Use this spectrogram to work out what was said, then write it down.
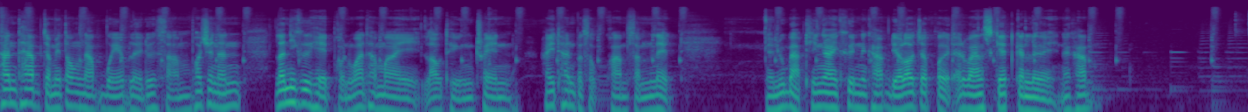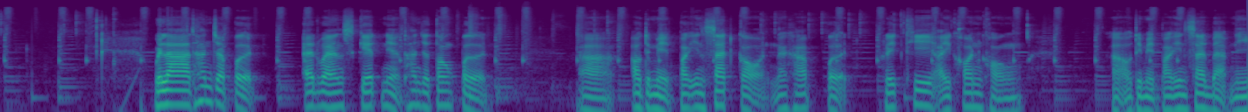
ท่านแทบจะไม่ต้องนับเวฟเลยด้วยซ้ำเพราะฉะนั้นและนี่คือเหตุผลว่าทำไมเราถึงเทรนให้ท่านประสบความสำเร็จ ในรูปแบบที่ง่ายขึ้นนะครับ เดี๋ยวเราจะเปิด Advanced Sketch กันเลยนะครับ เวลาท่านจะเปิด Advanced Sketch เนี่ย ท่านจะต้องเปิดอ่า Ultimate Plugin Z ก่อนนะครับ เปิดคลิกที่ไอคอนของ อ่า Ultimate Plugin Z แบบนี้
